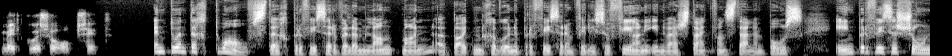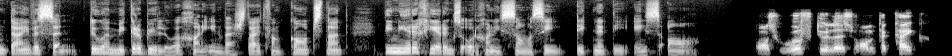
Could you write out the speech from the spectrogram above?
met bose opset. In 2012 stig professor Willem Landman, 'n buitengewone professor in filosofie aan die Universiteit van Stellenbosch, en professor Shaun Davison, toe 'n microbioloog aan die Universiteit van Kaapstad, die nie-regeringsorganisasie Dignity SA. Ons hoofdoel is om te kyk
